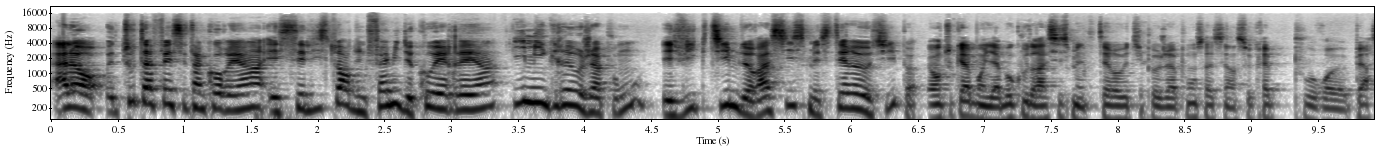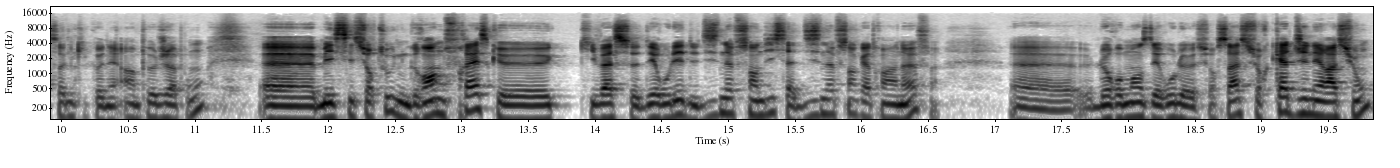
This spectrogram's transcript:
Alors, tout à fait, c'est un Coréen et c'est l'histoire d'une famille de Coréens immigrés au Japon et victimes de racisme et stéréotypes. En tout cas, bon, il y a beaucoup de racisme et de stéréotypes au Japon, ça c'est un secret pour euh, personne qui connaît un peu le Japon. Euh, mais c'est surtout une grande fresque euh, qui va se dérouler de 1910 à 1989. Euh, le roman se déroule sur ça, sur quatre générations.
